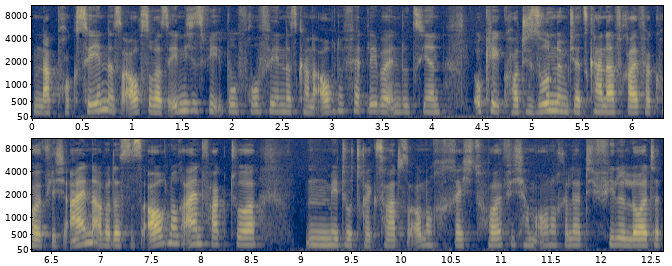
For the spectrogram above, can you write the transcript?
Naproxen ist auch sowas ähnliches wie Ibuprofen. Das kann auch eine Fettleber induzieren. Okay, Cortison nimmt jetzt keiner frei verkäuflich ein, aber das ist auch noch ein Faktor. Methotrexat ist auch noch recht häufig, haben auch noch relativ viele Leute.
